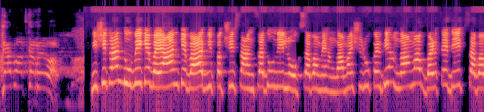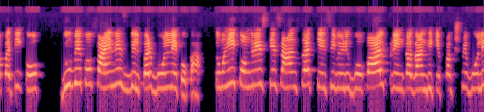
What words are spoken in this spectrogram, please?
क्या बात कर रहे हो आप? निशिकांत दुबे के बयान के बाद विपक्षी सांसदों ने लोकसभा में हंगामा शुरू कर दिया। हंगामा बढ़ते देख सभापति को दुबे को फाइनेंस बिल पर बोलने को कहा। तो वहीं कांग्रेस के सांसद केसी वेणुगोपाल, प्रियंका गांधी के पक्ष में बोले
